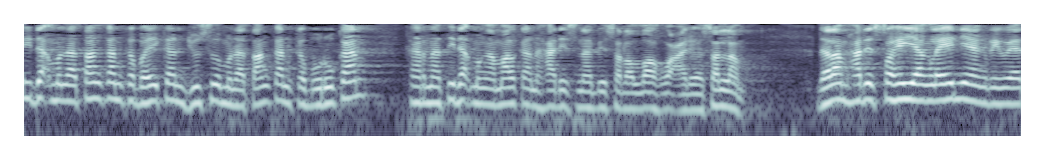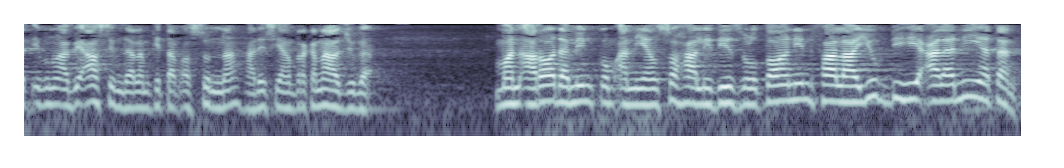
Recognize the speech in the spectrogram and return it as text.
tidak mendatangkan kebaikan, justru mendatangkan keburukan karena tidak mengamalkan hadis Nabi Shallallahu Alaihi Wasallam. Dalam hadis Sahih yang lainnya yang riwayat Ibnu Abi Asim dalam kitab As-Sunnah, hadis yang terkenal juga. Man arada minkum an yansaha lidhi sultanin fala yubdihi alaniyatan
